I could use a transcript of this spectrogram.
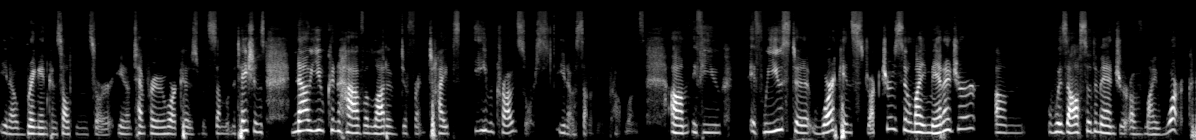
you know bring in consultants or you know temporary workers with some limitations now you can have a lot of different types even crowdsource you know some of your problems um, if you if we used to work in structures, so my manager um, was also the manager of my work.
